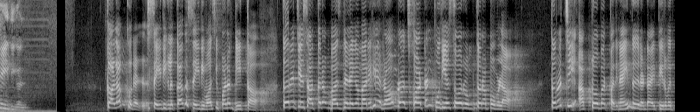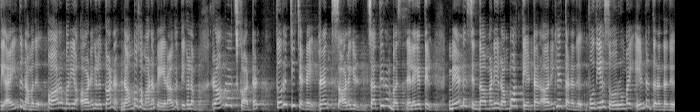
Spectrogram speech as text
செய்திகள். களம்குரல். செய்திகளுக்காக செய்தி வாசிப்பாளர் கீதா. திருச்சி சத்திரம் பஸ் நிலையம் அருகே ராம்ராஜ் காட்டன் புதிய ஷோரூம் திறப்பு விழா. திருச்சி அக்டோபர் பதினைந்து இரண்டாயிரத்தி இருபத்தி ஐந்து நமது பாரம்பரிய ஆடைகளுக்கான நம்பகமான பெயராக திகழும் ராம்ராஜ் காட்டன் திருச்சி சென்னை ட்ரங்க் சாலையில் சத்திரம் பஸ் நிலையத்தில் மேல சிந்தாமணி ரம்பா தியேட்டர் அருகே தனது புதிய ஷோரூமை இன்று திறந்தது.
